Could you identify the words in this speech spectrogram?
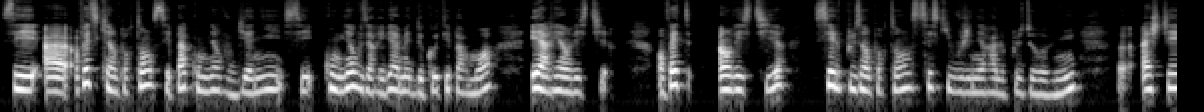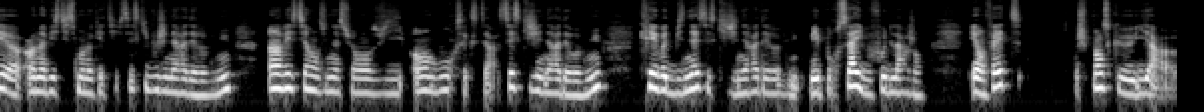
c'est en fait ce qui est important, c'est pas combien vous gagnez, c'est combien vous arrivez à mettre de côté par mois et à réinvestir. En fait, investir, c'est le plus important, c'est ce qui vous générera le plus de revenus. Euh, acheter euh, un investissement locatif, c'est ce qui vous générera des revenus. Investir dans une assurance vie, en bourse, etc., c'est ce qui générera des revenus. Créer votre business, c'est ce qui générera des revenus. Mais pour ça, il vous faut de l'argent. Et en fait, je pense qu'il y a,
